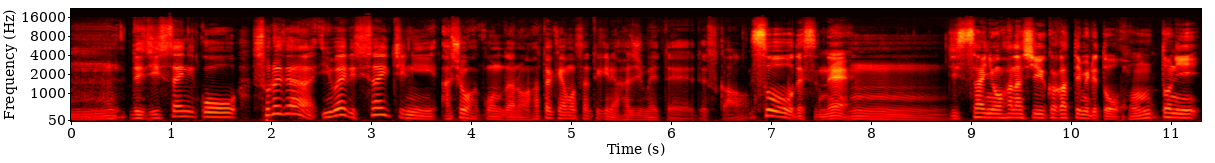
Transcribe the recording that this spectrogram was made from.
ん。で実際にこうそれがいわゆる被災地に足を運んだのは畠山さん的には初めてですか？そうですね、うん。実際にお話伺ってみると本当に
